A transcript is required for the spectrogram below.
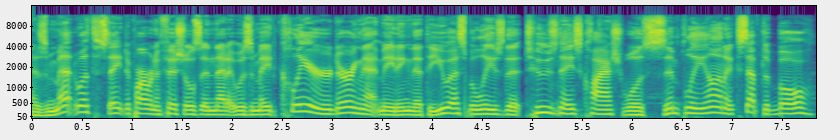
has met with State Department officials and that it was made clear during that meeting that the U.S. believes that Tuesday's clash was simply unacceptable.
